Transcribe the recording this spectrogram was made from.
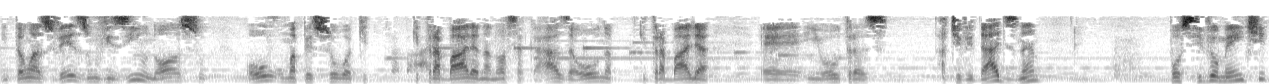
Então, às vezes, um vizinho nosso ou uma pessoa que, que trabalha na nossa casa ou na, que trabalha é, em outras atividades, né? Possivelmente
